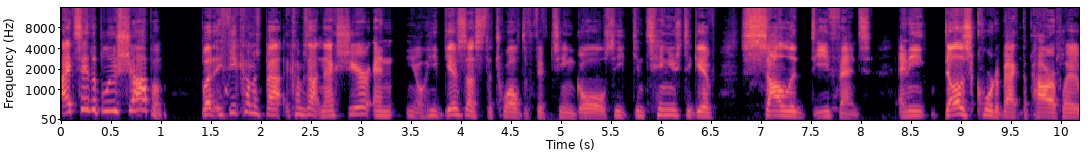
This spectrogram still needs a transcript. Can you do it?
I'd say the Blues shop him. But if he comes back comes out next year and you know he gives us the 12 to 15 goals, he continues to give solid defense and he does quarterback the power play,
